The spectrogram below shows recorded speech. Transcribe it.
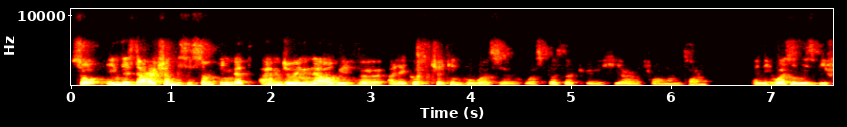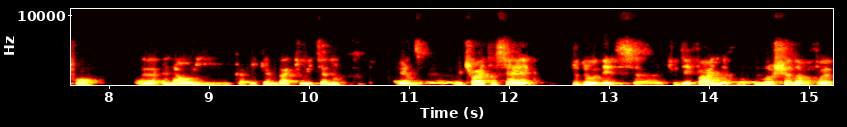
So in this direction, this is something that I'm doing now with uh, Alekos Cecchin, who was uh, was postdoc here for a long time, and he was in this before, uh, and now he, he came back to Italy. And we try to say, to do this, uh, to define a notion of a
